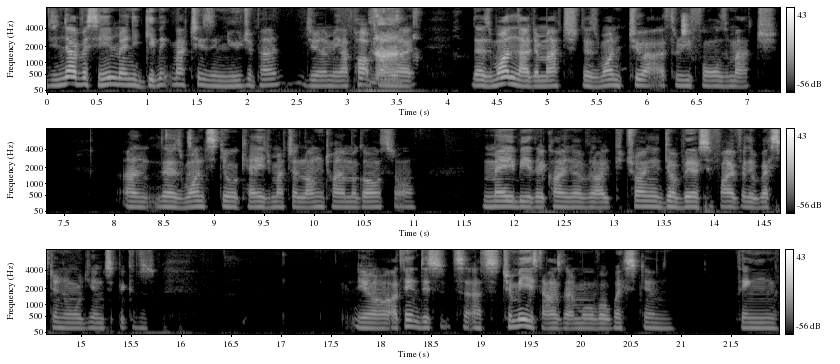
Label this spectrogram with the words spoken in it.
you never seen many gimmick matches in New Japan. Do you know what I mean? Apart from No. like, there's one ladder match, there's one two out of three falls match, and there's one steel cage match a long time ago. So maybe they're kind of like trying to diversify for the Western audience because you know I think this to me it sounds like more of a Western thing.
